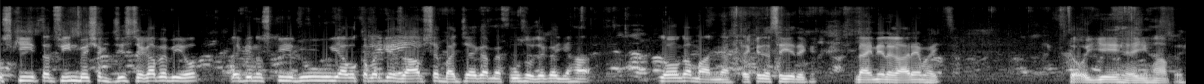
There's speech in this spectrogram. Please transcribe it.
उसकी तदफीन बेशक जिस जगह पे भी हो, लेकिन उसकी रूह या वो कबर के हिसाब से बच जाएगा, महफूज हो जाएगा, यहाँ लोगों का मानना है। देखें जैसे ये देखें, लाइनें लगा रहे हैं भाई। तो ये है यहाँ पे।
